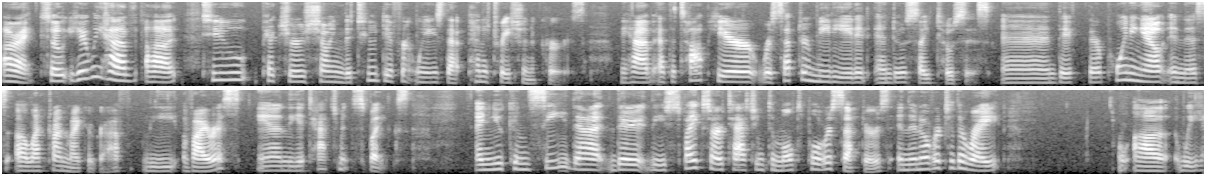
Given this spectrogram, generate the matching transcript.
All right, so here we have uh, two pictures showing the two different ways that penetration occurs. We have at the top here receptor-mediated endocytosis, and they, they're pointing out in this electron micrograph the virus and the attachment spikes. And you can see that these spikes are attaching to multiple receptors, and then over to the right, uh, we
